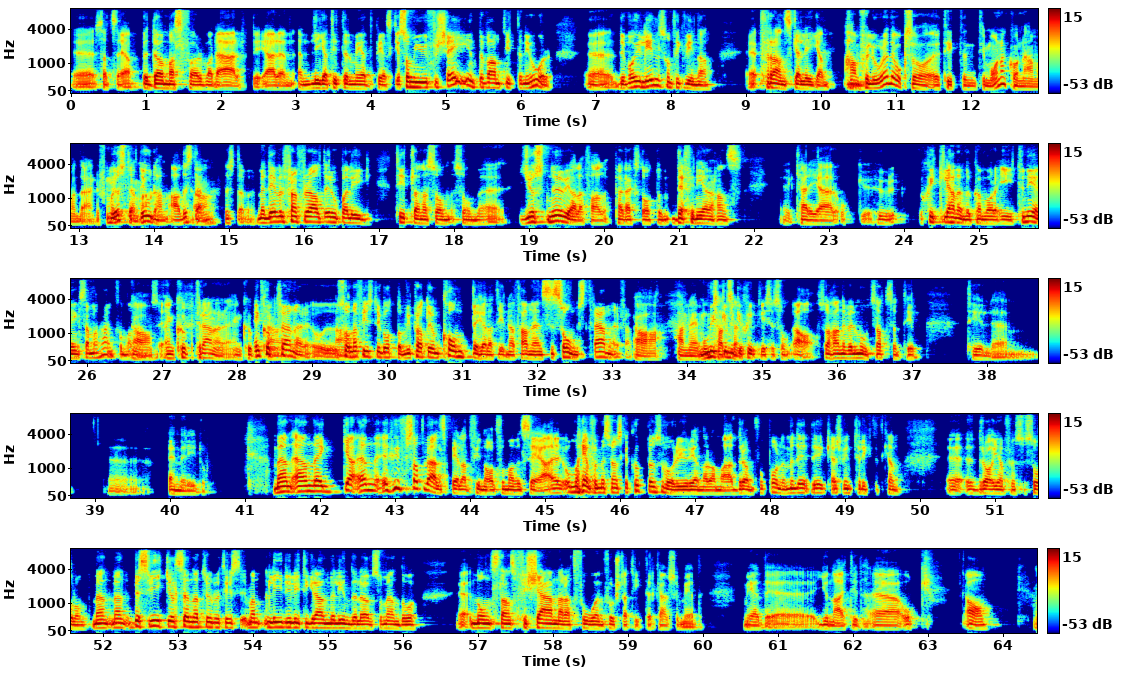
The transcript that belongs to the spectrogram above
eh, så att säga bedömas för vad det är. Det är en, en ligatitel med PSG som ju i och för sig inte vann titeln i år. Eh, det var ju Lille som fick vinna eh, franska ligan. Han mm. förlorade också eh, titeln till Monaco när han var där. Det Just det, det gjorde han. Ja, det stämmer. Ja. det stämmer. Men det är väl framförallt Europa League-titlarna som, som just nu i alla fall per dags datum definierar hans karriär och hur skicklig han ändå kan vara i turneringssammanhang får man ja, säga. En kupptränare. En kupptränare. En. Och ja. Sådana finns det gott om. Vi pratar ju om Conte hela tiden, att han är en säsongstränare. Ja, han är motsatsen. Mycket, mycket skicklig säsong. Ja, så han är väl motsatsen till, till um, uh, Emery. Men en, en hyfsat välspelad final får man väl säga. Om man jämför med Svenska Kuppen så var det ju rena rama drömfotbollen, men det, det kanske vi inte riktigt kan eh, dra jämförelser så långt. Men, men besvikelsen naturligtvis, man lider ju lite grann med Lindelöf som ändå eh, någonstans förtjänar att få en första titel kanske med, med eh, United. Eh, och ja,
